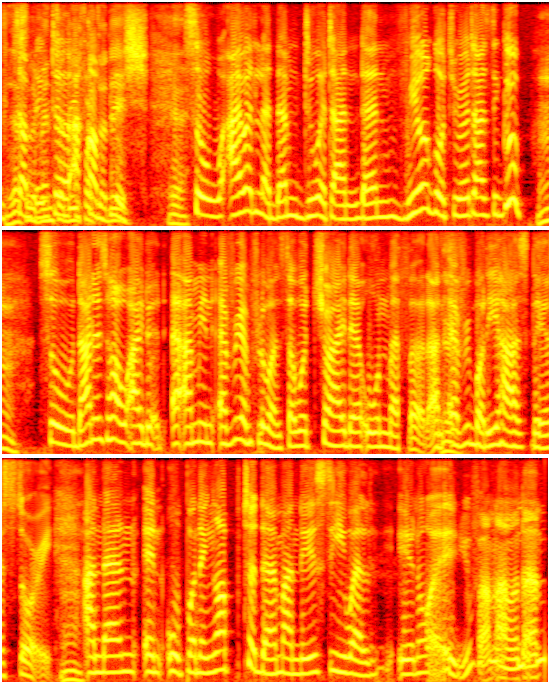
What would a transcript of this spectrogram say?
Just something to today for today. accomplish. Yeah. So I would let them do it, and then we'll go through it as the group. Mm. So that is how I do it. I I mean, every influencer would try their own method, and Yeah. everybody has their story. Mm. And then in opening up to them, and they see, well, you know, hey, you from Laventille.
